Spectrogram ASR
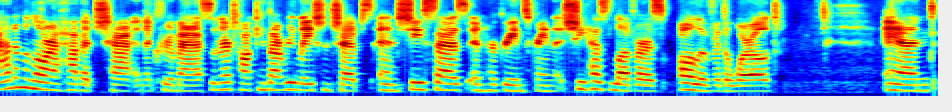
Adam and Laura have a chat in the crew mess and they're talking about relationships. And she says in her green screen that she has lovers all over the world. And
